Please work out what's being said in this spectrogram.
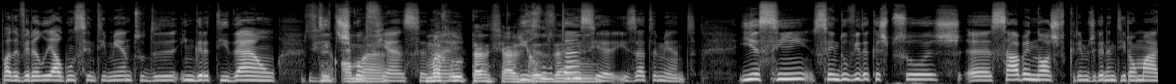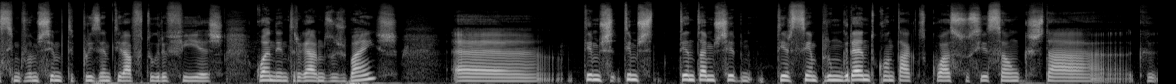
pode haver ali algum sentimento de ingratidão, Sim, de desconfiança. Uma, uma é? relutância às e vezes. relutância, em... exatamente. E assim, sem dúvida que as pessoas uh, sabem, nós queremos garantir ao máximo que vamos sempre, por exemplo, tirar fotografias quando entregarmos os bens. Uh, temos, temos, tentamos ter sempre um grande contacto com a associação que está, que,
